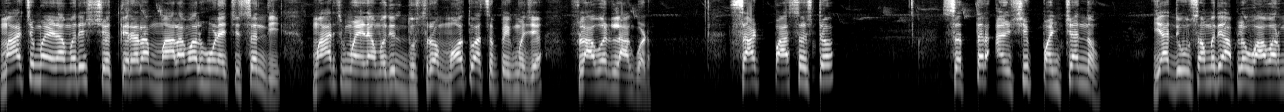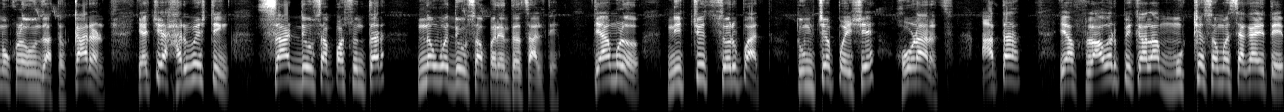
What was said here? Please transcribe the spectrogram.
मार्च महिन्यामध्ये शेतकऱ्याला मालामाल होण्याची संधी. मार्च महिन्यामधील दुसरं महत्त्वाचं पीक म्हणजे फ्लावर लागवड. साठ पासष्ट सत्तर ऐंशी पंच्याण्णव या दिवसामध्ये आपलं वावर मोकळं होऊन जातं. कारण याची हार्वेस्टिंग साठ दिवसापासून तर नव्वद दिवसापर्यंत चालते. त्यामुळं निश्चित स्वरूपात तुमचे पैसे होणारच. आता या फ्लावर पिकाला मुख्य समस्या काय येते?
